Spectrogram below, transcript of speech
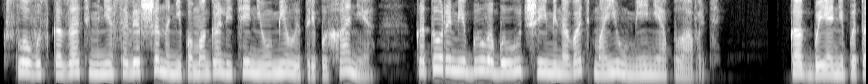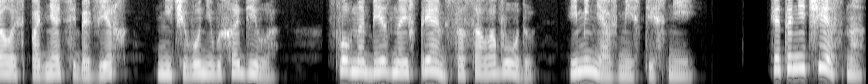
К слову сказать, мне совершенно не помогали те неумелые трепыхания, которыми было бы лучше именовать мои умения плавать. Как бы я ни пыталась поднять себя вверх, ничего не выходило словно бездна и впрямь сосала воду, и меня вместе с ней. «Это нечестно!»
